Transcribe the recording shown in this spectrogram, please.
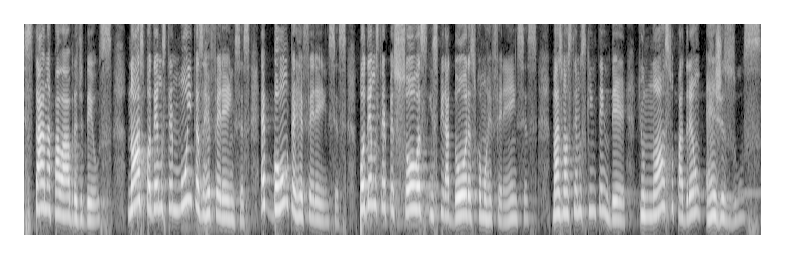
está na palavra de Deus. Nós podemos ter muitas referências, é bom ter referências. Podemos ter pessoas inspiradoras como referências, mas nós temos que entender que o nosso padrão é Jesus.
